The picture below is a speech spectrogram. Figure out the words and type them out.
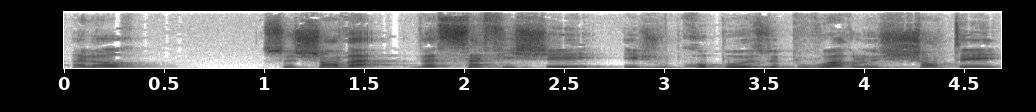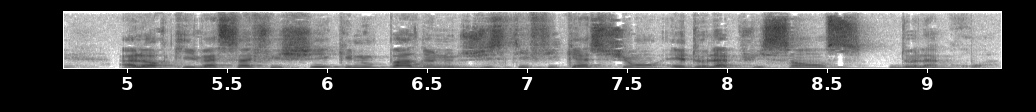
Alors, ce chant va, s'afficher et je vous propose de pouvoir le chanter alors qu'il va s'afficher, qui nous parle de notre justification et de la puissance de la croix.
